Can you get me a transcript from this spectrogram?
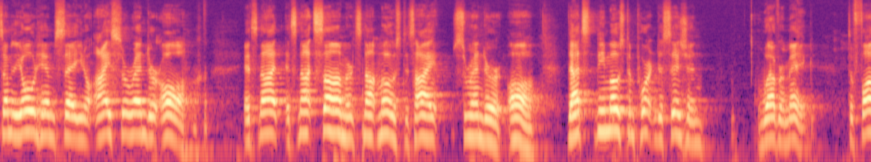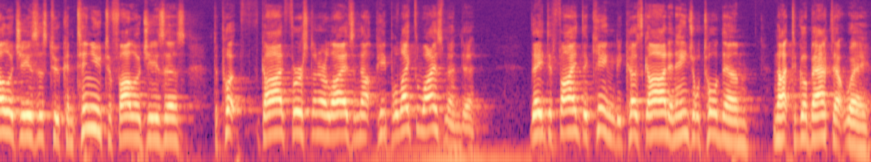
some of the old hymns say, you know, I surrender all. It's not, it's not some or it's not most, it's I surrender all. That's the most important decision we'll ever make. to follow Jesus, to continue to follow Jesus, to put God first in our lives and not people like the wise men did. They defied the king because God, an angel, told them not to go back that way.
